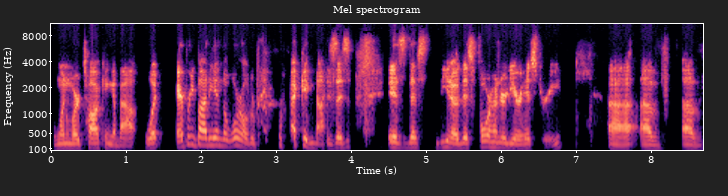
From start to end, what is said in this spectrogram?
when we're talking about what everybody in the world recognizes is this you know this 400 year history uh, of of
